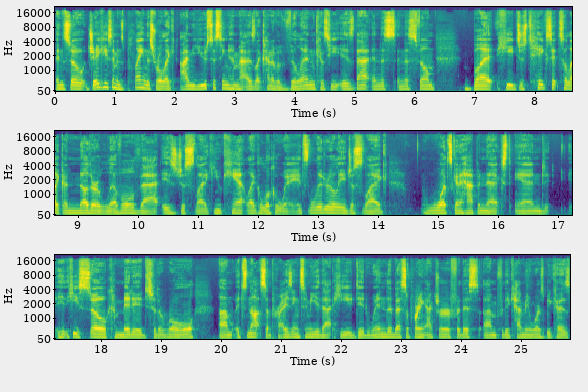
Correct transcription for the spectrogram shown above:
And so J.K. Simmons playing this role, like I'm used to seeing him as like kind of a villain because he is that in this in this film, but he just takes it to like another level that is just like you can't like look away. It's literally just like what's gonna happen next, and he's so committed to the role. Um, it's not surprising to me that he did win the Best Supporting Actor for this um, for the Academy Awards because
